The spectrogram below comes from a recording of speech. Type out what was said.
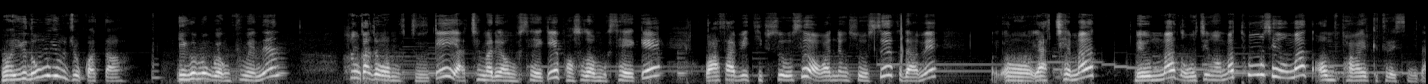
와 이거 너무 기분 좋을 것 같다 이금목 명품에는 한가족 어묵 2개, 야채말이 어묵 3개, 버섯 어묵 3개, 와사비 딥소스, 어간장 소스, 그 다음에 어, 야채맛, 매운맛, 오징어맛, 통새우맛, 어묵파가 이렇게 들어있습니다.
